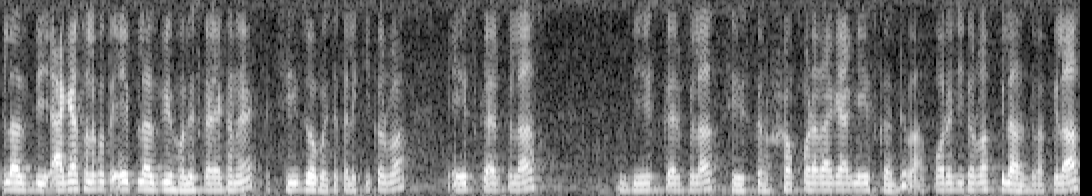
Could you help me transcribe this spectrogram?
প্লাস বি আগে আসলে কত A plus B whole square এখানে সি যোগ হয়েছে, তাহলে কি করবা? A square plus B square plus C square সব করার আগে আগে স্কোয়ার দেবা। পরে কি করবা? প্লাস দিবা। প্লাস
